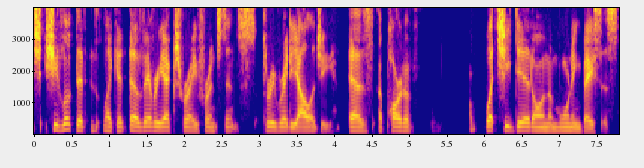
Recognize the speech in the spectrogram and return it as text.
she looked at like at, of every x-ray, for instance, through radiology as a part of what she did on a morning basis.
